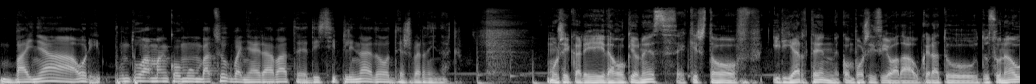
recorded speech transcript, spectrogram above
baina hori puntu aman komun batzuk baina era bat e, disiplina edo desberdinak. Musikari dagokionez, Kristof Iriarten konposizioa da aukeratu duzun hau,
